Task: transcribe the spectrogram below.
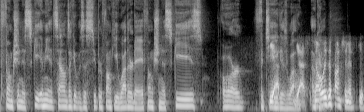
function as ski. I mean, it sounds like it was a super funky weather day. Function as skis or fatigue yes, as well. Yes. Okay. No, it was a function of skis.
